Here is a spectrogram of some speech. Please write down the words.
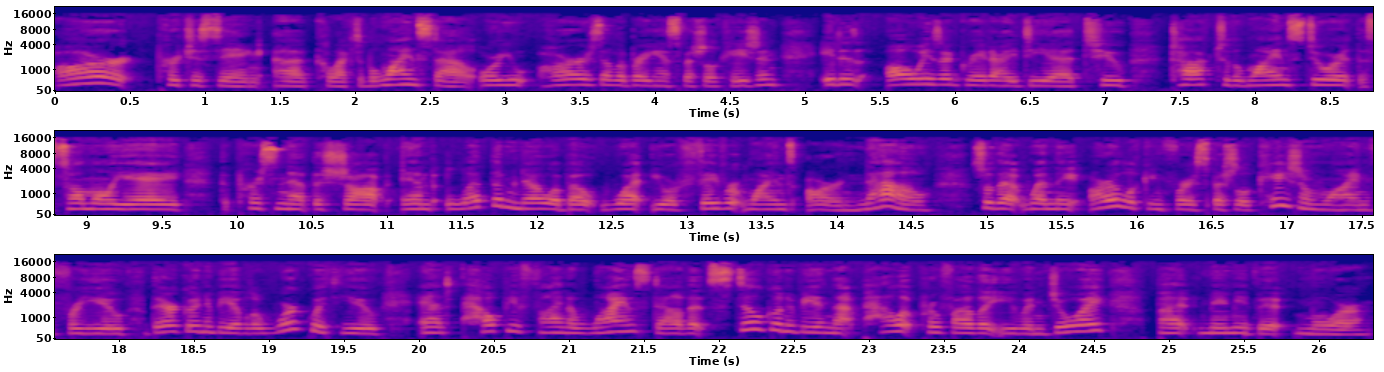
are purchasing a collectible wine style or you are celebrating a special occasion, it is always a great idea to talk to the wine steward, the sommelier, the person at the shop, and let them know about what your favorite wines are now so that when they are looking for a special occasion wine for you, they're going to be able to work with you and help you find a wine style that's still going to be in that palate profile that you enjoy, but maybe a bit more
